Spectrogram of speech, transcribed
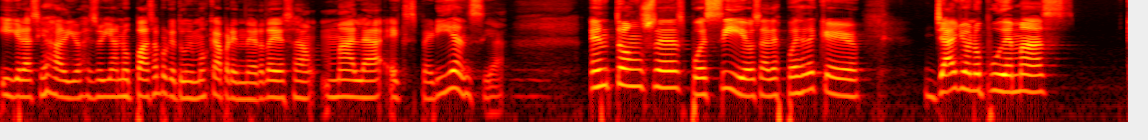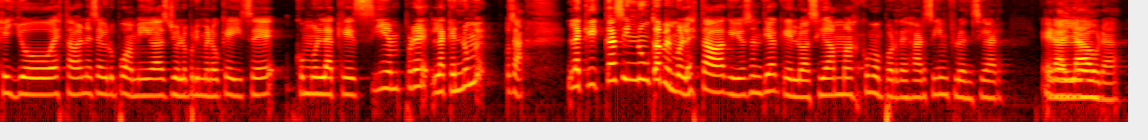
Y gracias a Dios eso ya no pasa porque tuvimos que aprender de esa mala experiencia. Entonces, pues sí, o sea, después de que ya yo no pude más, que yo estaba en ese grupo de amigas, yo lo primero que hice, como la que siempre, la que no me, o sea, la que casi nunca me molestaba, que yo sentía que lo hacía más como por dejarse influenciar, era, Era yo. Laura.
